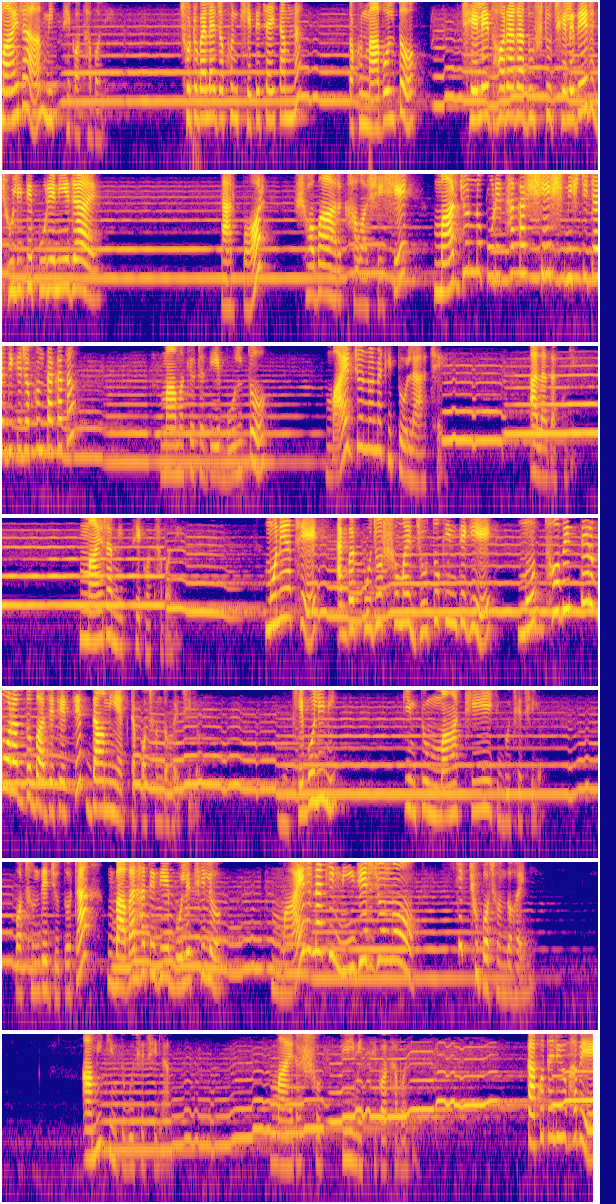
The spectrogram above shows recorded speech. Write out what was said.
মায়েরা মিথ্যে কথা বলে। ছোটবেলায় যখন খেতে চাইতাম না, তখন মা বলতো, ছেলে ধরারা দুষ্টু ছেলেদের ঝুলিতে পুরে নিয়ে যায়। তারপর সবার খাওয়া শেষে মার জন্য পড়ে থাকা শেষ মিষ্টিটার দিকে যখন তাকাতাম, মা আমাকে ওটা দিয়ে বলতো, মায়ের জন্য নাকি তোলা আছে? আলাদা করে। মায়েরা মিথ্যে কথা বলে। মনে আছে একবার পুজোর সময় জুতো কিনতে গিয়ে মধ্যবিত্তের বরাদ্দ বাজেটের চেয়ে দামি একটা পছন্দ হয়েছিল। মুখে বলিনি, কিন্তু মা ঠিক বুঝেছিল। পছন্দের জুতোটা বাবার হাতে দিয়ে বলেছিল, মায়ের নাকি নিজের জন্য কিচ্ছু পছন্দ হয়নি। আমি কিন্তু বুঝেছিলাম, মায়েরা সত্যিই মিথ্যে কথা বলে। কাকতালীয়ভাবে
